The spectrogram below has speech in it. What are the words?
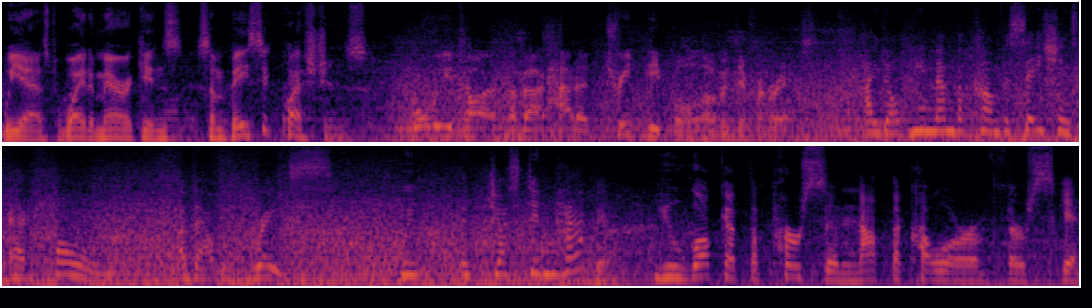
we asked white Americans some basic questions. What were you taught about how to treat people of a different race? I don't remember conversations at home about race. We, it just didn't happen. You look at the person, not the color of their skin.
